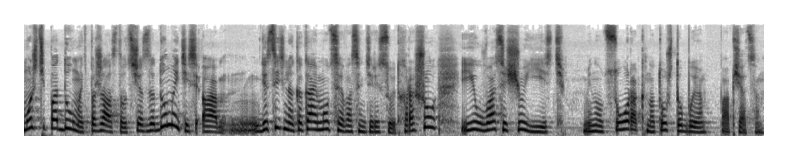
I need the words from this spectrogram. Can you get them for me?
Можете подумать, пожалуйста, вот сейчас задумайтесь, а, действительно, какая эмоция вас интересует. Хорошо? И у вас еще есть минут 40 на то, чтобы пообщаться.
